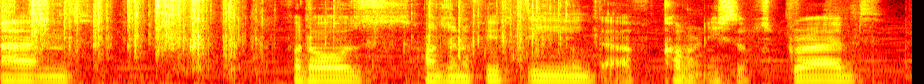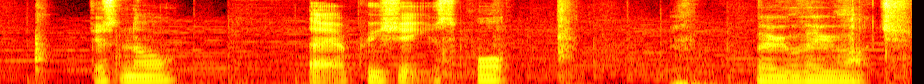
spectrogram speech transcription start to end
and for those 150 that have currently subscribed, just know that I appreciate your support very, very much.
